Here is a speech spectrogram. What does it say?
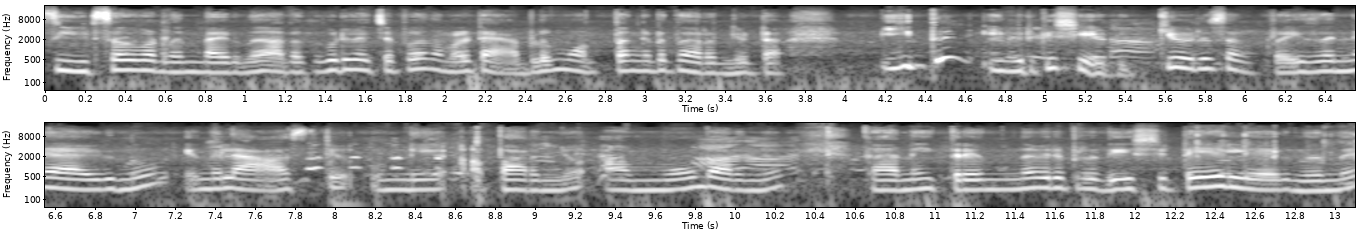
സ്വീറ്റ്സൊക്കെ കൊടുത്തിട്ടുണ്ടായിരുന്നു അതൊക്കെ കൂടി വെച്ചപ്പോൾ നമ്മൾ ടേബിൾ മൊത്തം അങ്ങോട്ട് നിറഞ്ഞു കേട്ടോ ഇത് ഇവർക്ക് ശരിക്കും ഒരു സർപ്രൈസ് തന്നെ ആയിരുന്നു എന്ന് ലാസ്റ്റ് ഉണ്ണി പറഞ്ഞു അമ്മവും പറഞ്ഞു. കാരണം ഇത്രയൊന്നും അവർ പ്രതീക്ഷിച്ചിട്ടേ ഇല്ലായിരുന്നു എന്ന്.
